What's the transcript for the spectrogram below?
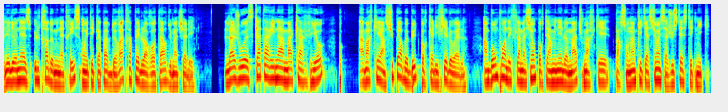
Les lyonnaises ultra dominatrices ont été capables de rattraper leur retard du match aller. La joueuse Katarina Macario a marqué un superbe but pour qualifier l'OL. Un bon point d'exclamation pour terminer le match marqué par son implication et sa justesse technique.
